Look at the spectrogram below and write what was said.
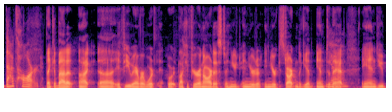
That's hard. Think about it like uh, if you ever were, like if you're an artist and you and you're and you're starting to get into Yeah. that and you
